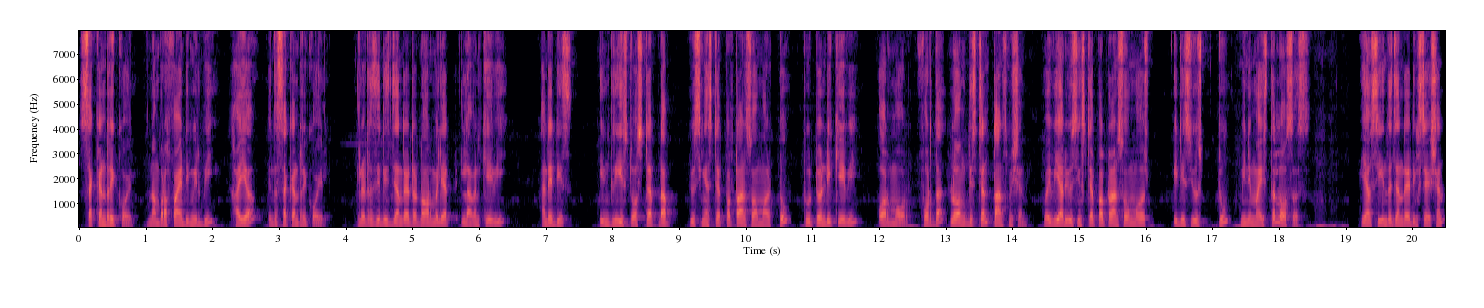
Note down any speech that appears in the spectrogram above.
secondary coil. Number of winding will be higher in the secondary coil. Electricity is generated normally at 11 kV and it is increased or stepped up using a step up transformer to 220 kV or more for the long distance transmission. Why we are using step up transformers? It is used to minimize the losses. We have seen the generating station.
